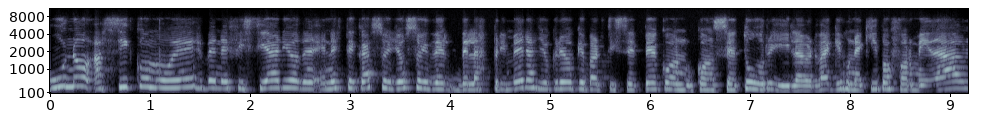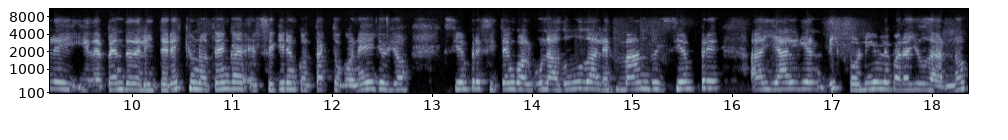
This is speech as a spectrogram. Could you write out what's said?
uno, así como es beneficiario, de, en este caso yo soy de, las primeras, yo creo que participé con, con CETUR y la verdad que es un equipo formidable y, depende del interés que uno tenga el seguir en contacto con ellos. Yo siempre si tengo alguna duda les mando y siempre hay alguien disponible para ayudarnos.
